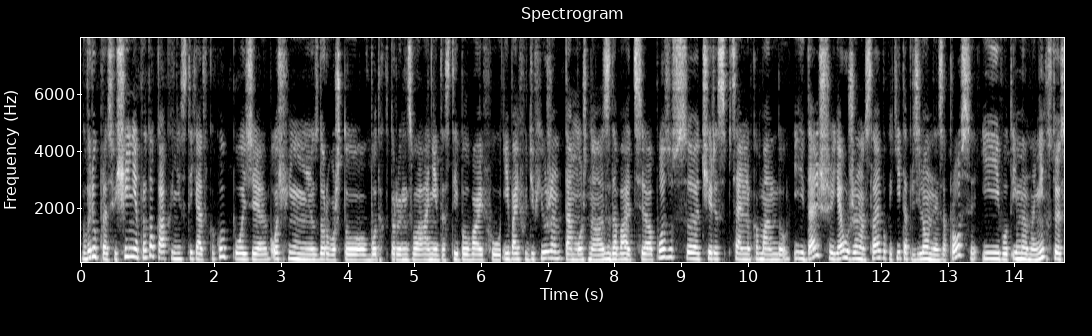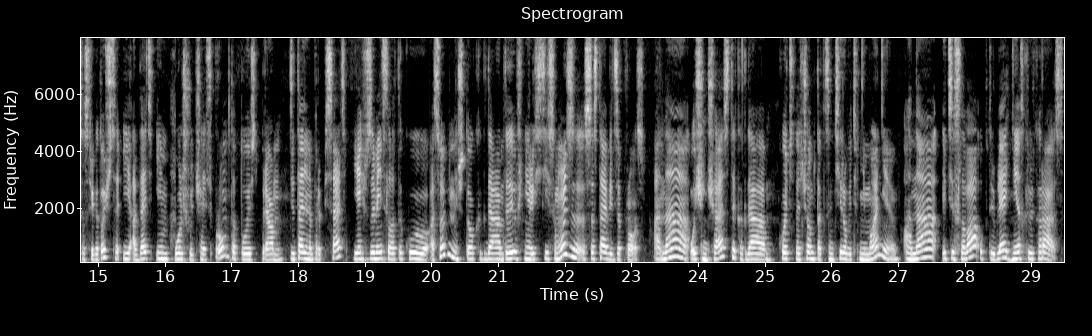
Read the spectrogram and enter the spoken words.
говорю про освещение, про то, как они стоят, в какой позе. Очень здорово, что в ботах, которые назвала Аня, это Stable Waifu и Waifu Diffusion, там можно задавать э, позу с, через специальную команду. И дальше я уже наслаиваю какие-то определенные запросы, и вот именно на них стоит сосредоточиться и отдать им большую часть промпта, то есть прям детально прописать. Я еще заметила такую особенность, что когда даешь нейросети самой составить запрос, она очень часто, когда хочет на чем-то акцентировать внимание, она эти слова употребляет несколько раз.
